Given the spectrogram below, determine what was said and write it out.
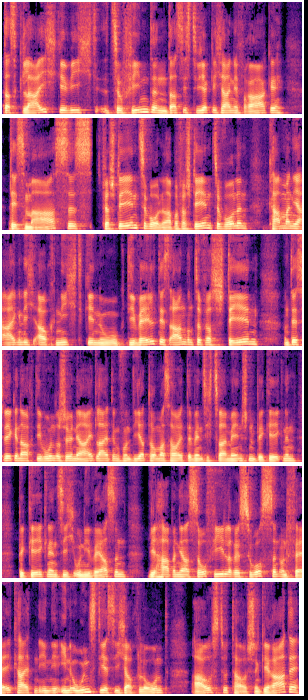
das Gleichgewicht zu finden, das ist wirklich eine Frage, des Maßes verstehen zu wollen. Aber verstehen zu wollen kann man ja eigentlich auch nicht genug. Die Welt des anderen zu verstehen und deswegen auch die wunderschöne Einleitung von dir, Thomas, heute, wenn sich zwei Menschen begegnen, begegnen sich Universen. Wir haben ja so viele Ressourcen und Fähigkeiten in, in uns, die es sich auch lohnt, auszutauschen. Gerade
